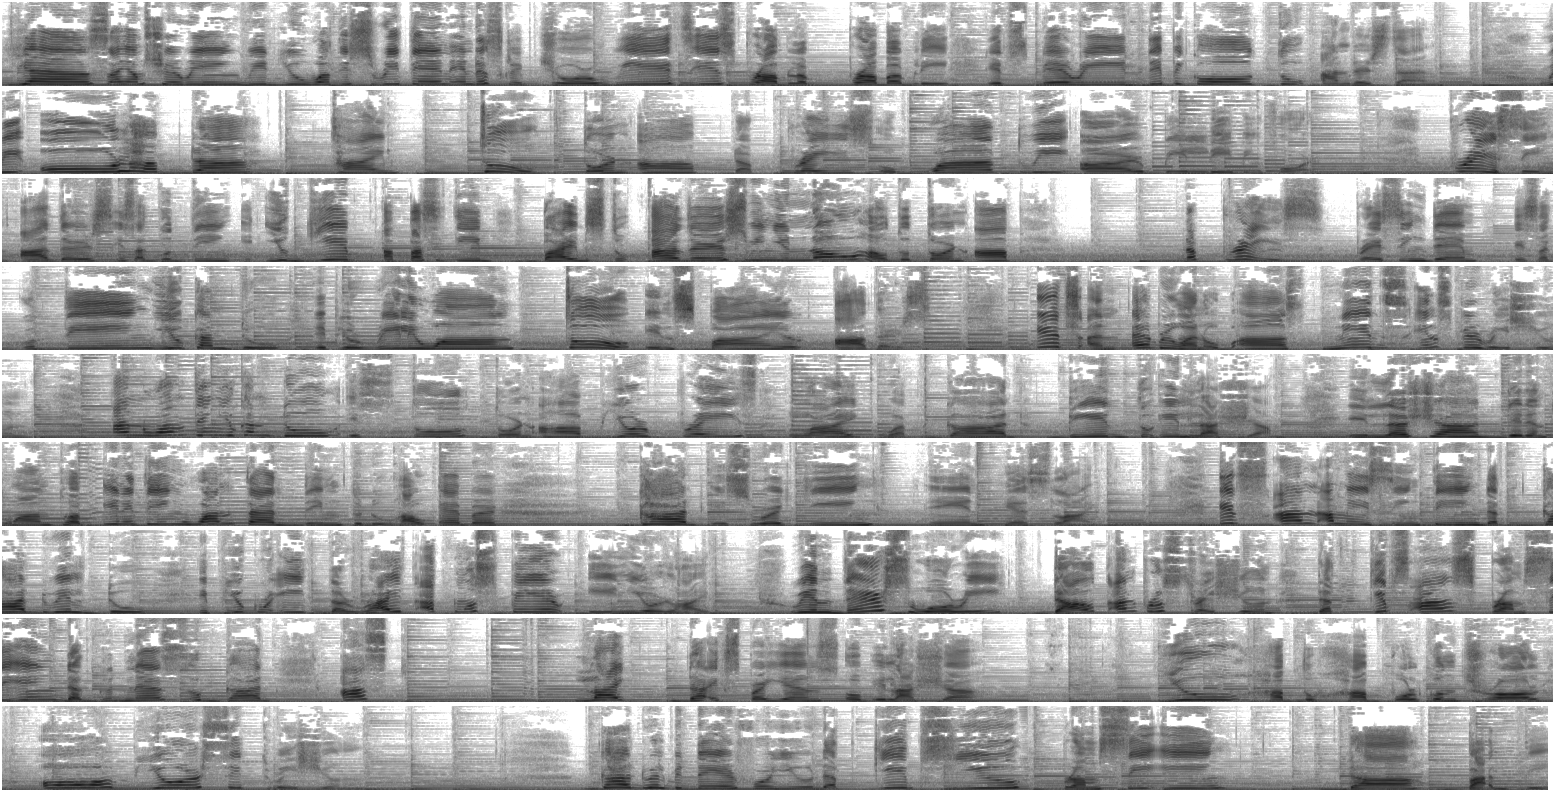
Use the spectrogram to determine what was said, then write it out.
Yes, I am sharing with you what is written in the scripture, which is prob probably it's very difficult to understand. We all have the time to turn up the praise of what we are believing for. Praising others is a good thing. You give a positive vibes to others when you know how to turn up the praise. Praising them is a good thing you can do if you really want to inspire others. Each and every one of us needs inspiration and one thing you can do is to turn up your praise like what God did to Elisha. Elisha didn't want to have anything wanted him to do. However, God is working in his life. It's an amazing thing that God will do if you create the right atmosphere in your life. When there's worry, doubt, and frustration that keeps us from seeing the goodness of God as like the experience of Elisha, you have to have full control of your situation. God will be there for you that keeps you from seeing the bad thing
